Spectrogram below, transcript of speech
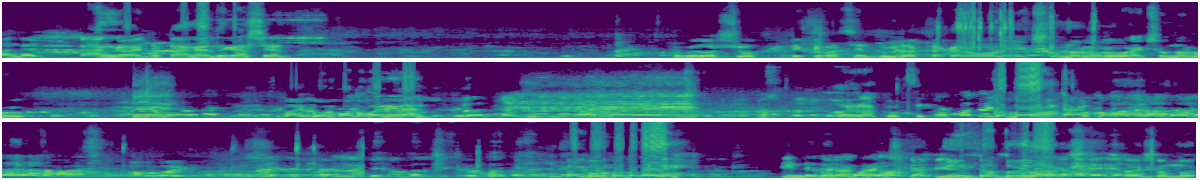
টাঙ্গাইল। টাঙ্গাইল। টাঙ্গাইল থেকে আসছেন। দর্শক দেখতে পাচ্ছেন দুই লাখ টাকার অনেক সুন্দর গরু অনেক সুন্দর গরু। ভাই গরু কত করে নিলেন? ভাই রাগ করছে। কত? ভাই গরু কত করে? তিনটা দুই লাখ অনেক সুন্দর।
